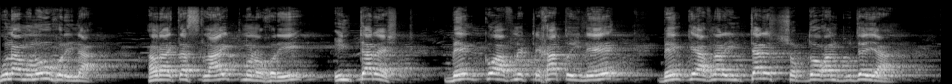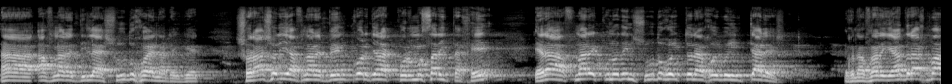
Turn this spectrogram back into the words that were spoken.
গুণা মনেও করি না। আমরা একটা স্লাইড মনে করি ইন্টারেস্ট ব্যাংকও আপনার টেকা তৈলে ব্যাংকে আপনার ইন্টারেস্ট শব্দ ওখান বুঝাইয়া আপনারে দিলা, সুদ হয় না দেখে সরাসরি আপনার ব্যাংকর যারা কর্মচারী থাকে, এরা আপনারে কোনোদিন সুদ হইতো না হইব ইন্টারেস্ট এখন আপনার ইয়াদ রাখবা।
